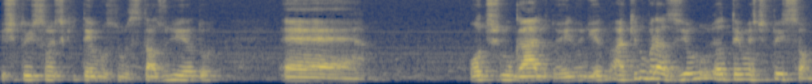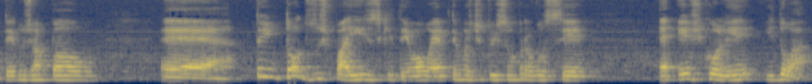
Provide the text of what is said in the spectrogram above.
instituições que temos nos Estados Unidos, é, outros lugares no Reino Unido. Aqui no Brasil eu tenho uma instituição, tem no Japão, é, tem em todos os países que tem o web, tem uma instituição para você é escolher e doar.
